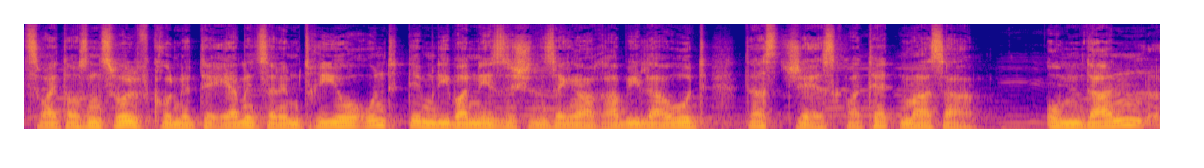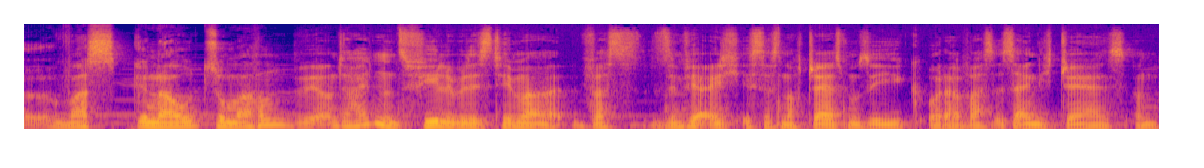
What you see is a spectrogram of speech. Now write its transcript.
2012 gründete er mit seinem Trio und dem libanesischen Sänger Rabi Laoud das Jazzquartett Massa um dann äh, was genau zu machen? Wir unterhalten uns viel über das Thema, was sind wir eigentlich, ist das noch Jazzmusik oder was ist eigentlich Jazz und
